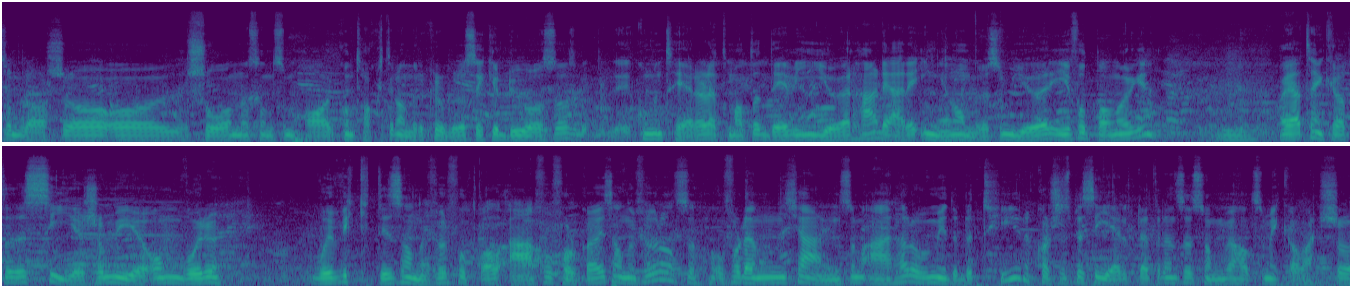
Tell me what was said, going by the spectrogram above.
som Lars og, og Sean og sånn som har kontakter i andre klubber, og sikkert du også, kommenterer dette med at det vi gjør her, det er det ingen andre som gjør i Fotball-Norge. Og jeg tenker at det sier så mye om hvor hvor viktig Sandefjord fotball er for folka i Sandefjord. Altså. Og for den kjernen som er her, og hvor mye det betyr. Kanskje spesielt etter en sesong vi har hatt som ikke har vært så,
